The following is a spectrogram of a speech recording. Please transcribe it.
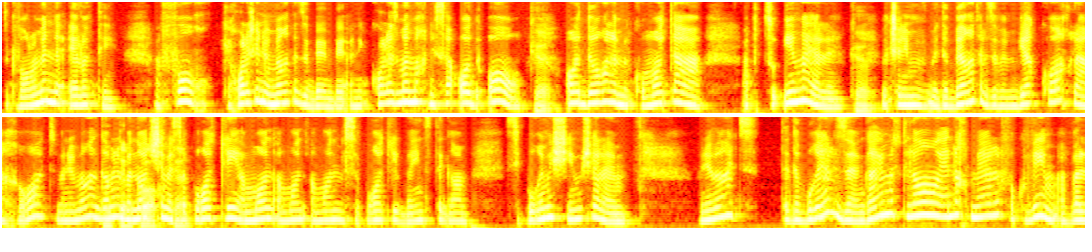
זה כבר לא מנהל אותי. הפוך, ככל שאני אומרת את זה, ב- ב- אני כל הזמן מכניסה עוד אור. כן, עוד אור על המקומות הפצועים האלה. כן. וכשאני מדברת על זה ומביאה כוח לאחרות, ואני אומרת גם לבנות כוח, שמספרות לי, המון המון המון מספרות לי באינסטגרם, סיפורים אישיים שלהם. אני אומרת, תדברי על זה, גם אם את לא, אין לך מאה אלף עוקבים, אבל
